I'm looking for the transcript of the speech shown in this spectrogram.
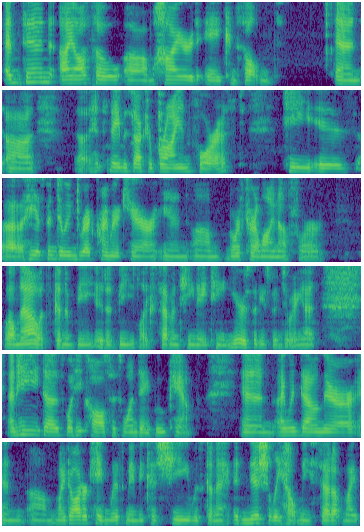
and then I also um, hired a consultant, and uh, uh, his name is Dr. Brian Forrest. He is uh, he has been doing direct primary care in um, North Carolina for well now it's going to be it'd be like 17 18 years that he's been doing it and he does what he calls his one day boot camp and I went down there, and um, my daughter came with me because she was going to initially help me set up my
